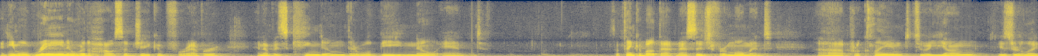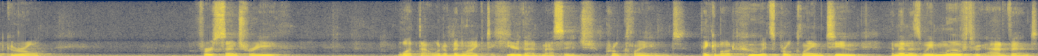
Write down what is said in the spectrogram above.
and he will reign over the house of Jacob forever, and of his kingdom there will be no end. So think about that message for a moment, uh, proclaimed to a young Israelite girl, first century what that would have been like to hear that message proclaimed. Think about who it's proclaimed to. And then as we move through Advent,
